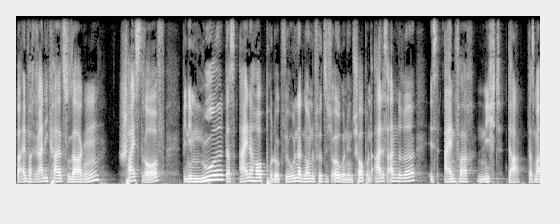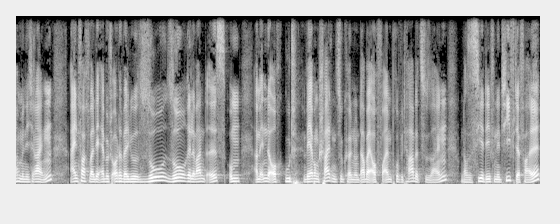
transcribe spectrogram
war einfach radikal zu sagen, scheiß drauf, wir nehmen nur das eine Hauptprodukt für 149 Euro in den Shop und alles andere ist einfach nicht da. Das machen wir nicht rein. Einfach, weil der Average Order Value so, so relevant ist, um am Ende auch gut Werbung schalten zu können und dabei auch vor allem profitabel zu sein. Und das ist hier definitiv der Fall.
